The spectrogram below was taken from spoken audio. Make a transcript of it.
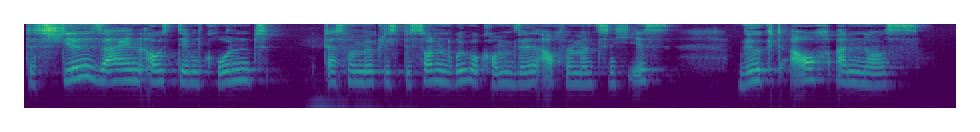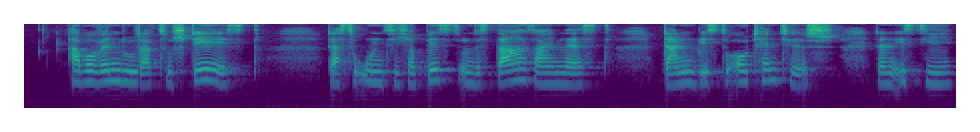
Das Stillsein aus dem Grund, dass man möglichst besonnen rüberkommen will, auch wenn man es nicht ist, wirkt auch anders. Aber wenn du dazu stehst, dass du unsicher bist und es da sein lässt, dann bist du authentisch. Dann ist die,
